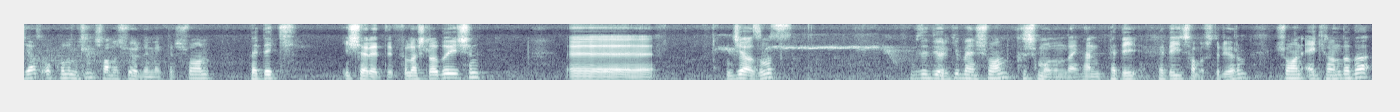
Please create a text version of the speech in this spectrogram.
cihaz o konum için çalışıyor demektir. Şu an pedek işareti flashladığı için e, cihazımız bize diyor ki ben şu an kış modundayım. Hani pede, pedeyi çalıştırıyorum. Şu an ekranda da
